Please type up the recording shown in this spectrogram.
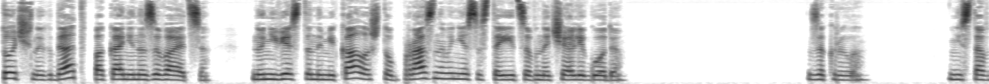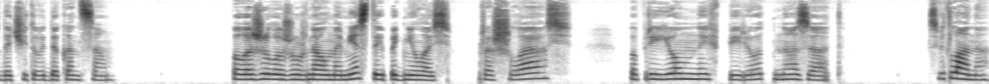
Точных дат пока не называется, но невеста намекала, что празднование состоится в начале года. Закрыла, не став дочитывать до конца. Положила журнал на место и поднялась. Прошлась по приемной вперед-назад. «Светлана,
